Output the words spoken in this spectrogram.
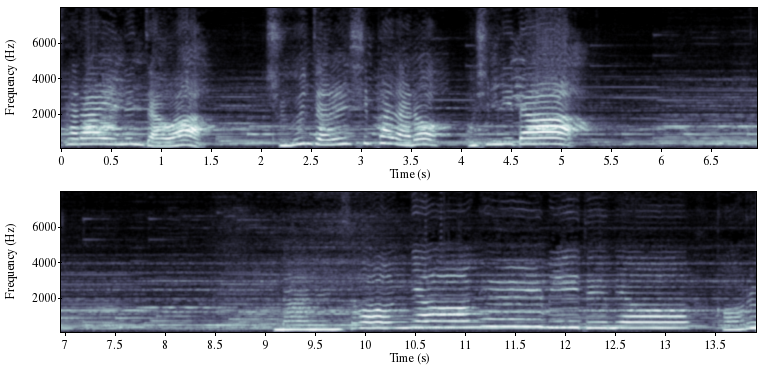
살아있는 자와 죽은 자를 심판하러 오십니다. 나는 성령을 믿으며 거룩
